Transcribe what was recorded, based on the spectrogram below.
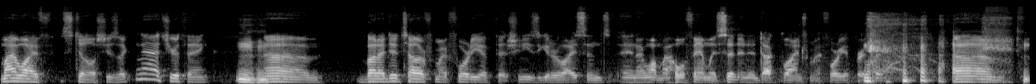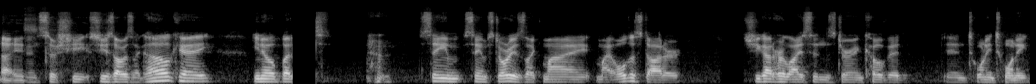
my wife still. She's like, nah, it's your thing. Mm-hmm. Um, but I did tell her for my 40th that she needs to get her license, and I want my whole family sitting in a duck blind for my 40th birthday. um, nice. And so she she's always like, oh, okay, you know. But same same story is like my my oldest daughter. She got her license during COVID in 2020,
